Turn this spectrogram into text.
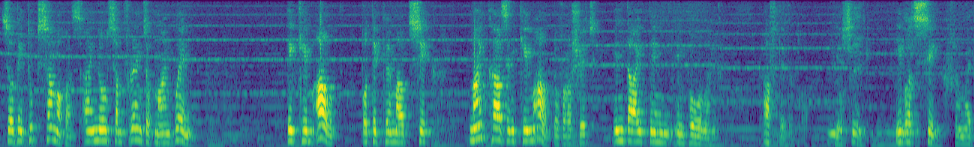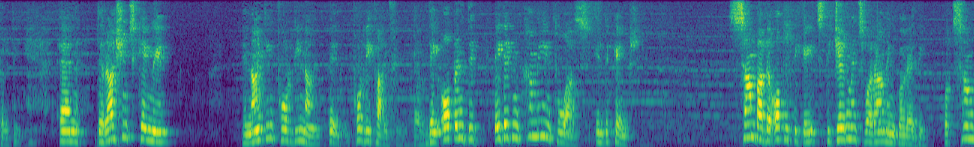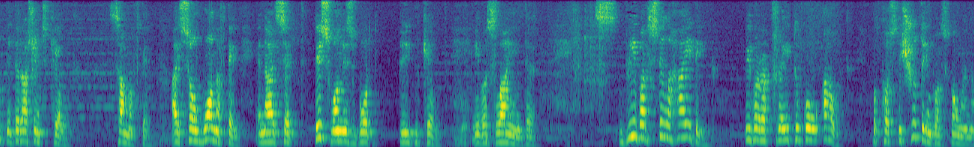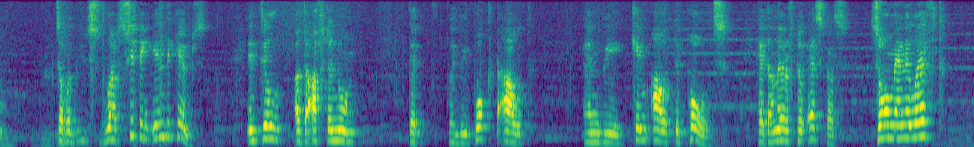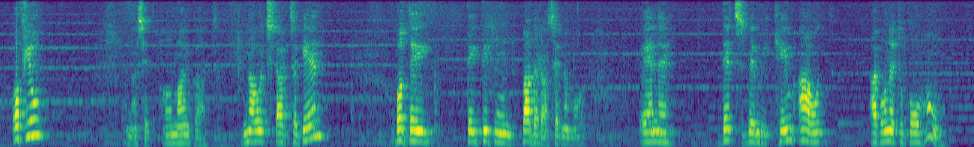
So they took some of us. I know some friends of mine went. They came out, but they came out sick. My cousin came out of Auschwitz and died in, in Poland after the war. He was sick. He was sick from everything. And the Russians came in in 1949, eh, 45. They opened the, they didn't come in to us in the camps. Somebody opened the gates, the Germans were running already, but some the, the Russians killed, some of them. I saw one of them and I said, this one is worth being killed. He was lying there. We were still hiding. We were afraid to go out because the shooting was going on. So we were sitting in the camps until uh, the afternoon that when we walked out and we came out, the Poles had a nerve to ask us, so many left of you? And I said, oh my God, now it starts again. But they, they didn't bother us anymore. And uh, that's when we came out, I wanted to go home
